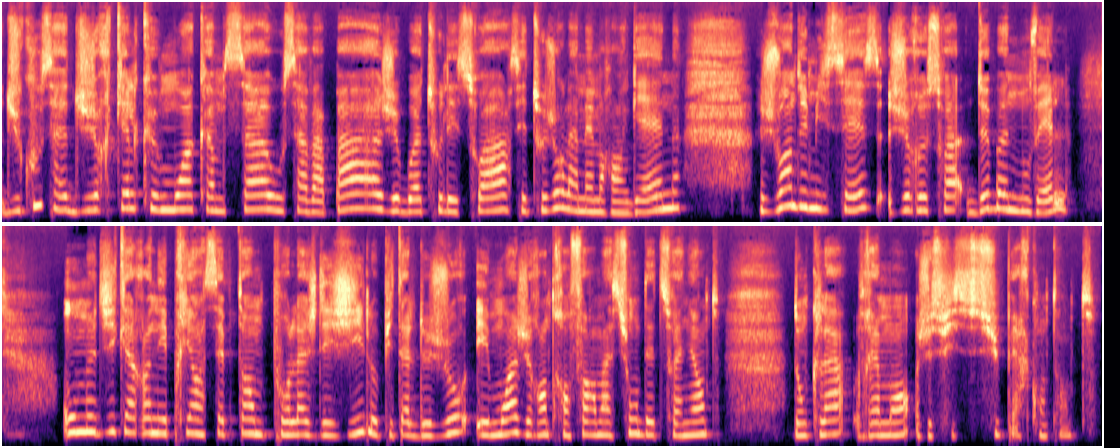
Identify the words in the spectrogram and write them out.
Du coup, ça dure quelques mois comme ça où ça va pas. Je bois tous les soirs. C'est toujours la même rengaine. Juin 2016, je reçois deux bonnes nouvelles. On me dit qu'Aaron est pris en septembre pour l'HDJ, l'hôpital de jour, et moi, je rentre en formation d'aide-soignante. Donc là, vraiment, je suis super contente.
